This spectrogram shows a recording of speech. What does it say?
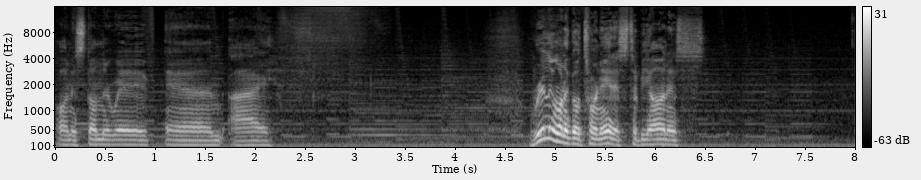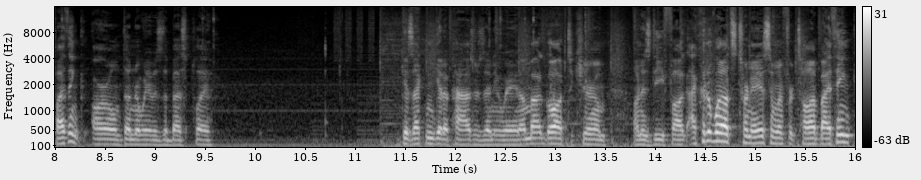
On his Thunder Wave. And I Really want to go Tornadus, to be honest. But I think our own Thunder Wave is the best play. Because I can get up hazards anyway, and I'm going to go out to Kyurem on his defog. I could have went out to Tornadus and went for Taunt, but I think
